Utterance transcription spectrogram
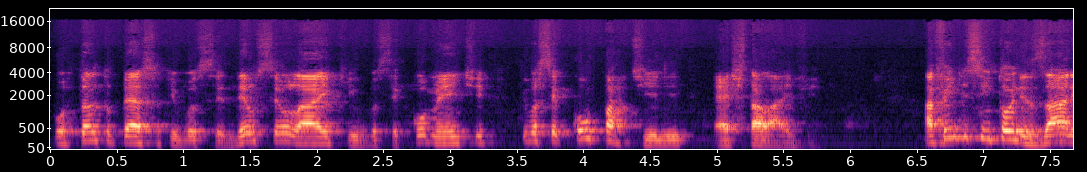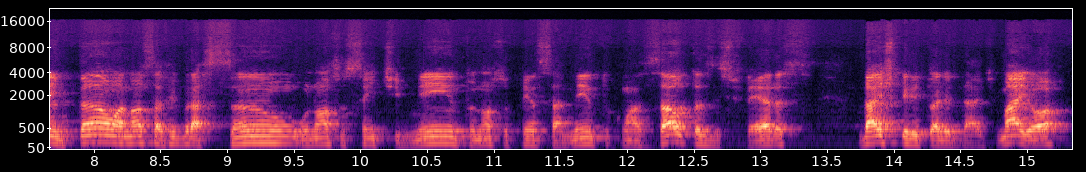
Portanto, peço que você dê o seu like, que você comente, que você compartilhe esta live. A fim de sintonizar, então, a nossa vibração, o nosso sentimento, o nosso pensamento com as altas esferas da espiritualidade maior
